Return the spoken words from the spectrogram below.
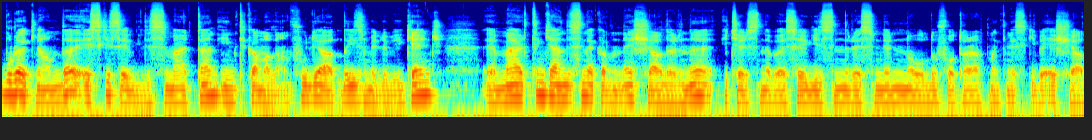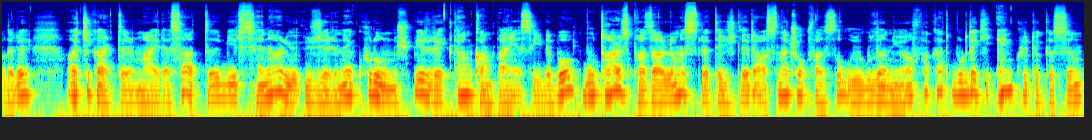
Bu reklamda eski sevgilisi Mert'ten intikam alan Fulya adlı İzmirli bir genç e, Mert'in kendisinde kalan eşyalarını içerisinde böyle sevgilisinin resimlerinin olduğu fotoğraf makinesi gibi eşyaları açık arttırmayla sattığı bir senaryo üzerine kurulmuş bir reklam kampanyasıydı bu. Bu tarz pazarlama stratejileri aslında çok fazla uygulanıyor. Fakat buradaki en kötü kısım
